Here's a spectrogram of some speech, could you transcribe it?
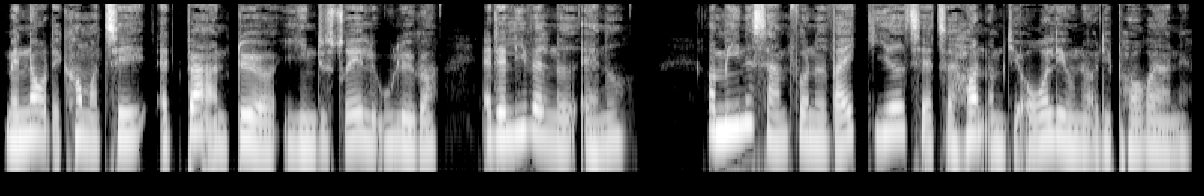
men når det kommer til, at børn dør i industrielle ulykker, er det alligevel noget andet. Og mine samfundet var ikke gearet til at tage hånd om de overlevende og de pårørende.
